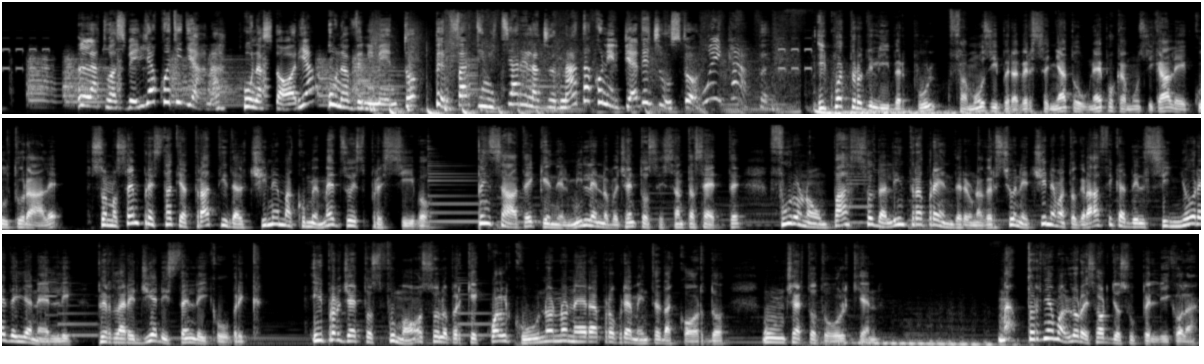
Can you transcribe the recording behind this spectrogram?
La tua sveglia quotidiana. Una storia, un avvenimento per farti iniziare la giornata con il piede giusto. Wake up! I quattro di Liverpool, famosi per aver segnato un'epoca musicale e culturale, sono sempre stati attratti dal cinema come mezzo espressivo. Pensate che nel 1967 furono a un passo dall'intraprendere una versione cinematografica del Signore degli Anelli per la regia di Stanley Kubrick. Il progetto sfumò solo perché qualcuno non era propriamente d'accordo, un certo Tolkien. Ma torniamo al loro esordio su pellicola.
